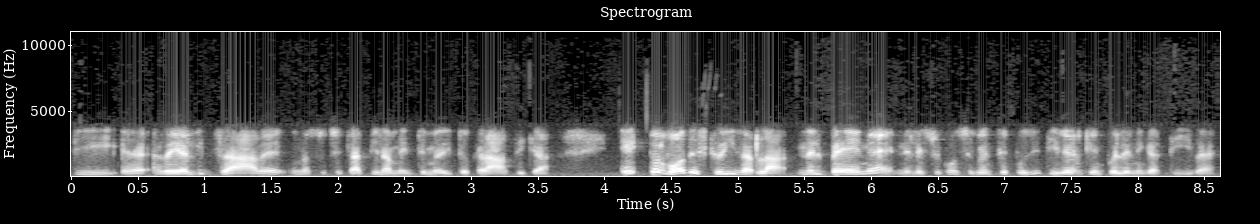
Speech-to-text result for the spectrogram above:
di eh, realizzare una società pienamente meritocratica e provò a descriverla nel bene, nelle sue conseguenze positive e anche in quelle negative.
